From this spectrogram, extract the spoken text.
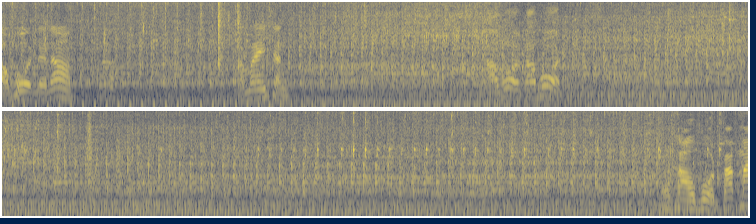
ข้าวโพดเนี่ยเนาะทำไมฉันข้าวโพดข้าวโพดข่าวโพดปั๊บไหม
